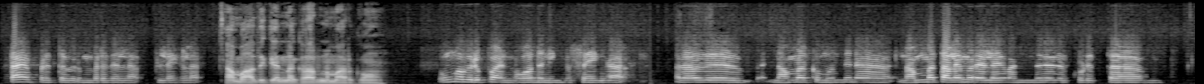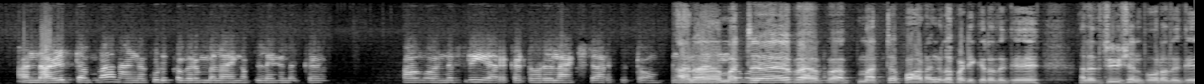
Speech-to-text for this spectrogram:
கட்டாயப்படுத்த விரும்புறதில்ல பிள்ளைகளை. ஆமா அதுக்கு என்ன காரணமா இருக்கும்? உங்க விருப்பம் என்னவோ அதை நீங்க செய்யுங்க. அதாவது நமக்கு முந்தின நம்ம தலைமுறையில வந்து கொடுத்த அந்த அழுத்தம்லாம் நாங்க கொடுக்க விரும்பல எங்க பிள்ளைகளுக்கு. அவங்க வந்து ஃப்ரீயா இருக்கட்டும் ரிலாக்ஸ்டா இருக்கட்டும். ஆனா மற்ற மற்ற பாடங்களை படிக்கிறதுக்கு அல்லது டியூஷன் போறதுக்கு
